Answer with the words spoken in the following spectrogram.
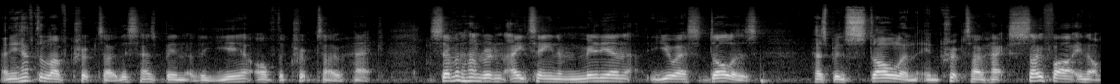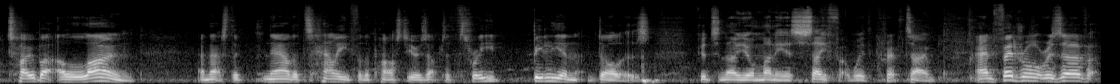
And you have to love crypto. This has been the year of the crypto hack. 718 million US dollars has been stolen in crypto hacks so far in October alone. And that's the now the tally for the past year is up to 3 billion dollars. Good to know your money is safe with crypto. And Federal Reserve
